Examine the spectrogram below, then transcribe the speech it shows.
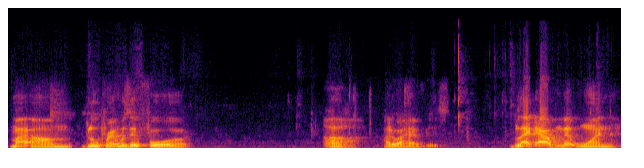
My um, blueprint was at four. Uh, how do I have this? Black album at one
